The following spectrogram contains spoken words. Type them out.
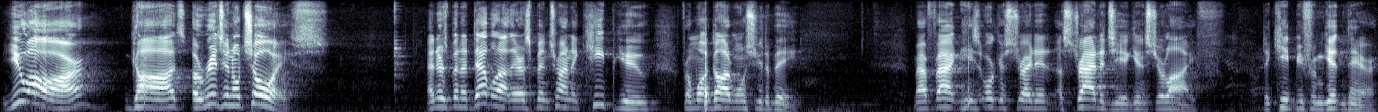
You are God's original choice. And there's been a devil out there that's been trying to keep you from what God wants you to be. Matter of fact, he's orchestrated a strategy against your life to keep you from getting there.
